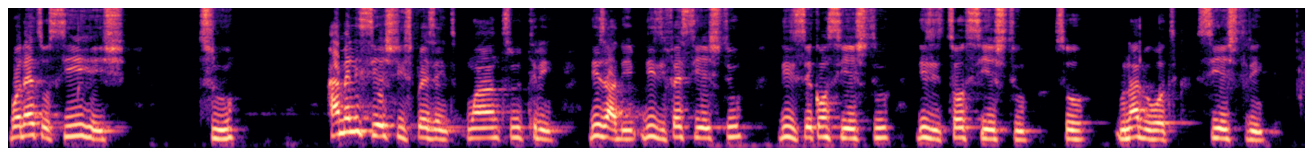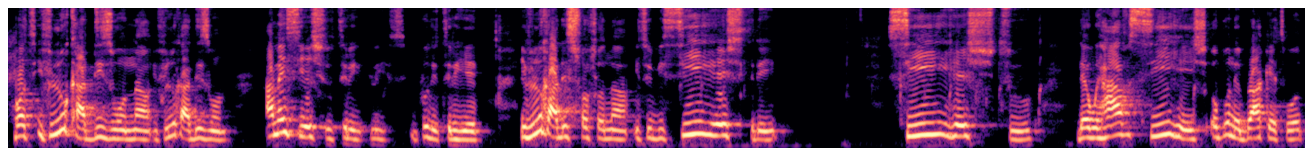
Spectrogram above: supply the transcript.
bonded to CH2. How many CH2 is present? One, two, three. These are the this is the first CH2, this is second CH2, this is third CH2. So will now be what? CH3. But if you look at this one now, if you look at this one, how many CH2 3, please? You put the 3 here. If you look at this structure now, it will be CH3, CH2, then we have CH, open a bracket, what?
